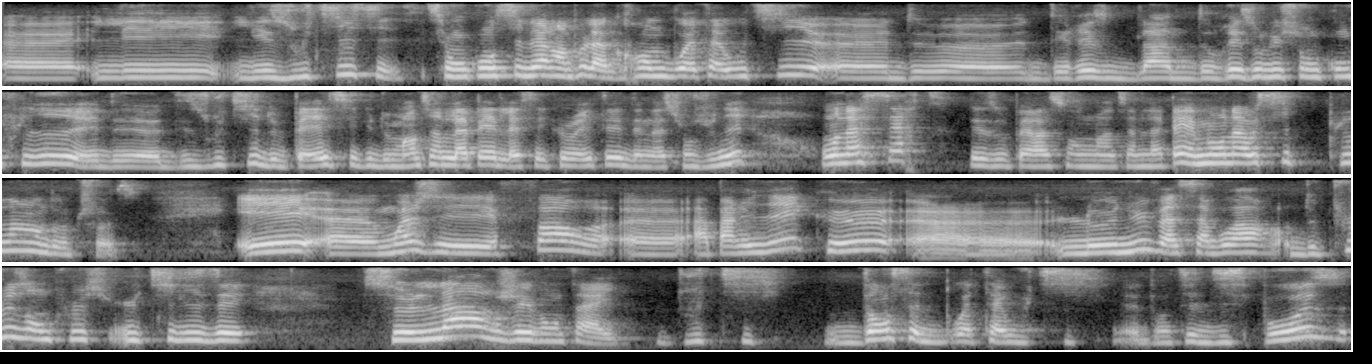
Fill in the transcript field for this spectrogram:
euh, les, outils, si, on considère un peu la grande boîte à outils de, résolution de conflits et des, des outils de paix, de maintien de la paix et de la sécurité des Nations Unies, on a certes des opérations de maintien de la paix, mais on a aussi plein d'autres choses. Et euh, moi, j'ai fort euh, à parier que euh, l'ONU va savoir de plus en plus utiliser ce large éventail d'outils dans cette boîte à outils dont il dispose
